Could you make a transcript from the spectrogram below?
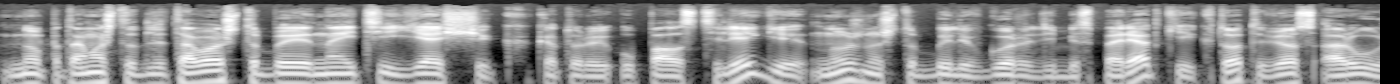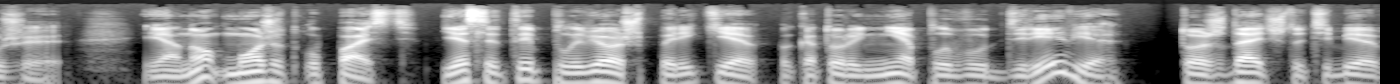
Ну, потому что для того, чтобы найти ящик, который упал с телеги, нужно, чтобы были в городе беспорядки, и кто-то вез оружие. И оно может упасть. Если ты плывешь по реке, по которой не плывут деревья, то ждать, что тебе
